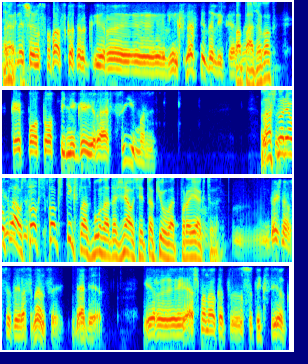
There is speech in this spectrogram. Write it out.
Aš galėčiau Jums papasakoti ir, ir linksmesnį dalyką. Papasakok. Kaip po to pinigai yra atsiimami. Aš norėjau klaus, koks, koks tikslas būna dažniausiai tokių vat, projektų? Dažniausiai tai yra finansai, be abejo. Ir aš manau, kad sutiks, jog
